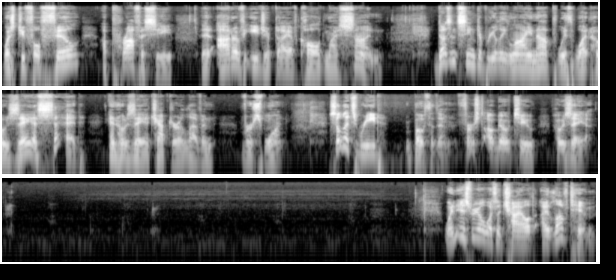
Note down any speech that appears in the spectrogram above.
was to fulfill a prophecy that out of Egypt I have called my son, doesn't seem to really line up with what Hosea said in Hosea chapter 11, verse 1. So let's read both of them. First, I'll go to Hosea. When Israel was a child, I loved him,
